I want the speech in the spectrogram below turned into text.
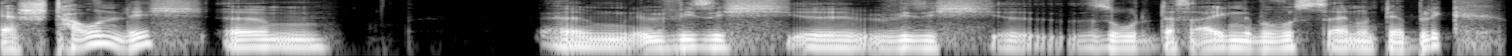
erstaunlich, ähm, ähm, wie sich, äh, wie sich äh, so das eigene Bewusstsein und der Blick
